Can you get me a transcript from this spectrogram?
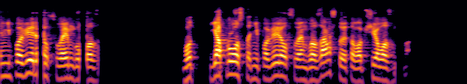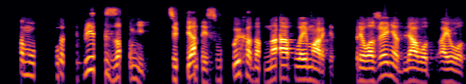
не поверил своим глазам. Вот я просто не поверил своим глазам, что это вообще возможно. Поэтому сюрприз запомнить, связанный с выходом на Play Market, приложение для вот iOS.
